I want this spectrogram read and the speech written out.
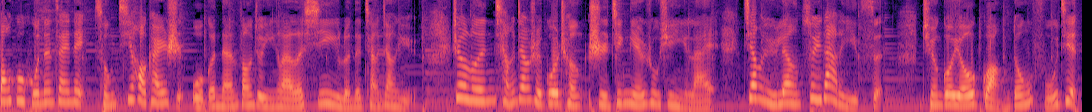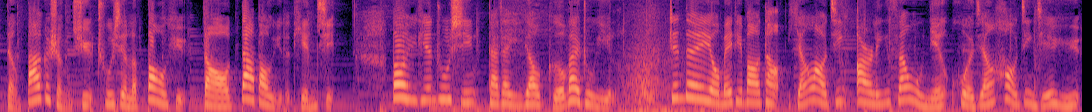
包括湖南在内，从七号开始，我国南方就迎来了新一轮的强降雨。这轮强降水过程是今年入汛以来降雨量最大的一次。全国有广东、福建等八个省区出现了暴雨到大暴雨的天气。暴雨天出行，大家一定要格外注意了。针对有媒体报道养老金二零三五年或将耗尽结余，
